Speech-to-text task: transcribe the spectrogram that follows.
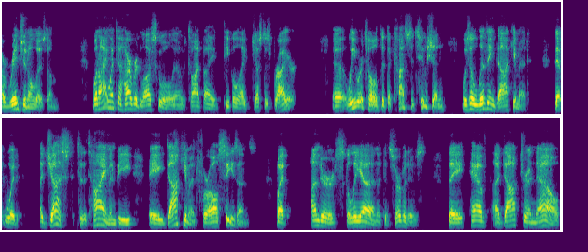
originalism. When I went to Harvard Law School and was taught by people like Justice Breyer, uh, we were told that the Constitution was a living document that would adjust to the time and be a document for all seasons. But under Scalia and the conservatives, they have a doctrine now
